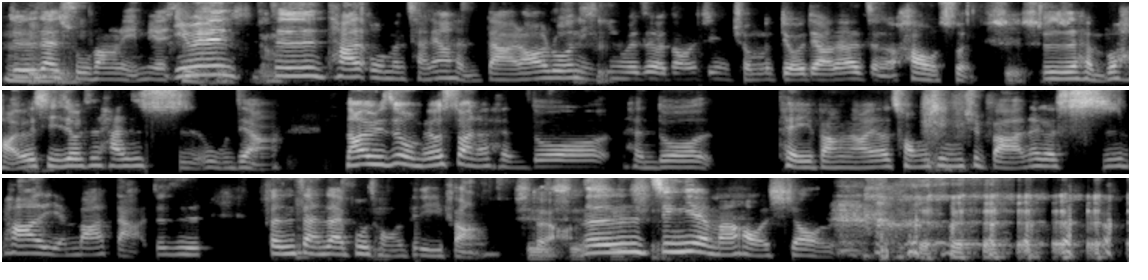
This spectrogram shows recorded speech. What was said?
就是在厨房里面，因为就是它我们产量很大，然后如果你因为这个东西你全部丢掉，那整个耗损是就是很不好，尤其就是它是食物这样。然后于是我们又算了很多很多配方，然后要重新去把那个十趴的盐巴打，就是。分散在不同的地方，是啊，那经验蛮好笑的。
